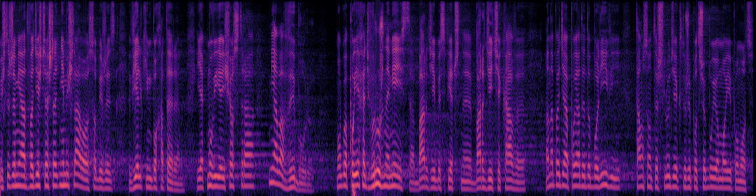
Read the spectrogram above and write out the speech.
Myślę, że miała 26 lat, nie myślała o sobie, że jest wielkim bohaterem. I jak mówi jej siostra, miała wybór. Mogła pojechać w różne miejsca, bardziej bezpieczne, bardziej ciekawe. Ona powiedziała: Pojadę do Boliwii, tam są też ludzie, którzy potrzebują mojej pomocy.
